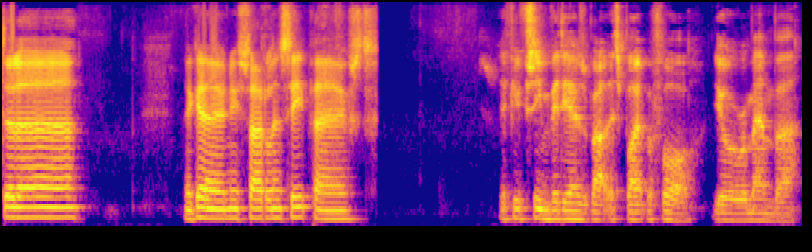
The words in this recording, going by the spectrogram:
Ta-da! There you go, new saddle and seat post. If you've seen videos about this bike before, you'll remember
